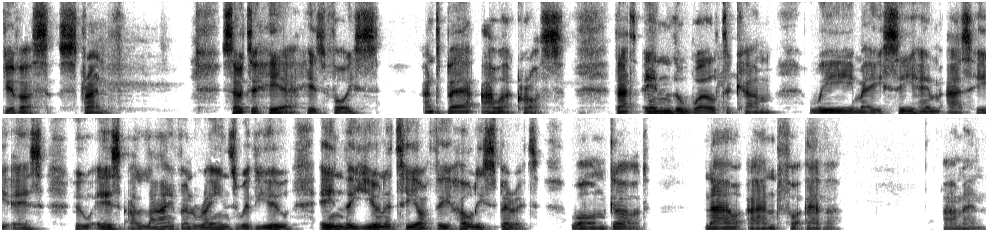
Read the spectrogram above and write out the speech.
Give us strength so to hear his voice and bear our cross, that in the world to come we may see him as he is, who is alive and reigns with you in the unity of the Holy Spirit, one God, now and forever. Amen.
